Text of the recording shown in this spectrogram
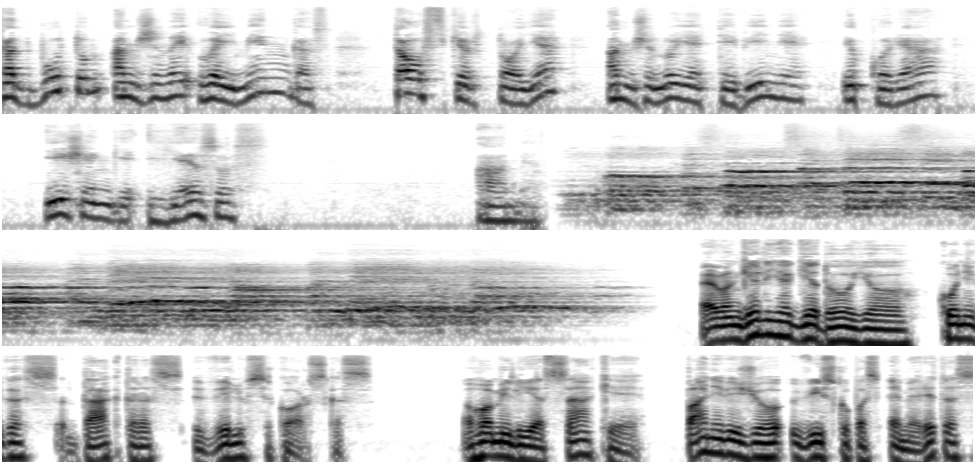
kad būtum amžinai laimingas tau skirtoje amžinoje tėvinė, į kurią įžengė Jėzus. Amen. Evangeliją gėdojo kunigas daktaras Vilius Sikorskas. Homilyje sakė panevižio vyskupas emeritas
